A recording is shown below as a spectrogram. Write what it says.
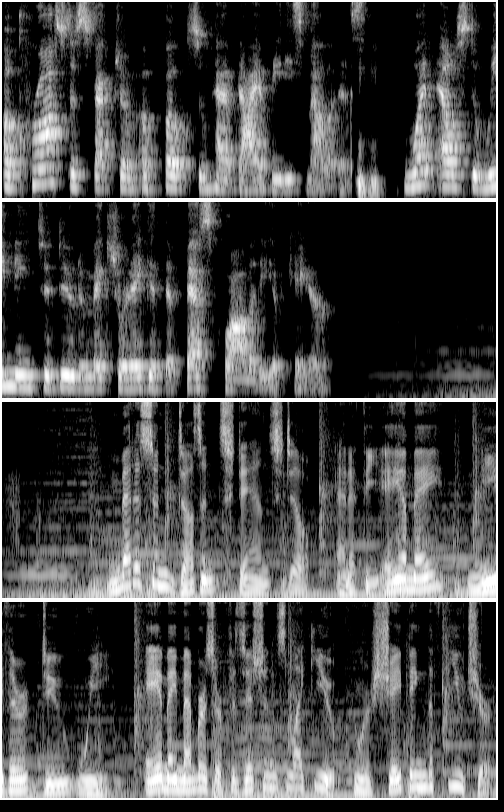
across the spectrum of folks who have diabetes mellitus? Mm-hmm. What else do we need to do to make sure they get the best quality of care? Medicine doesn't stand still, and at the AMA, neither do we. AMA members are physicians like you who are shaping the future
